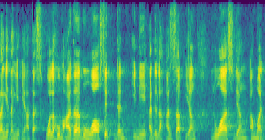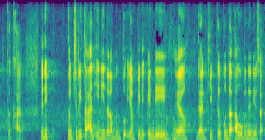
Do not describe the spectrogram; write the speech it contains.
langit-langit yang atas. Walahum adzabun wasid dan ini adalah azab yang luas yang amat kekal. Jadi penceritaan ini dalam bentuk yang pendek-pendek ya dan kita pun tak tahu benda ni ustaz.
